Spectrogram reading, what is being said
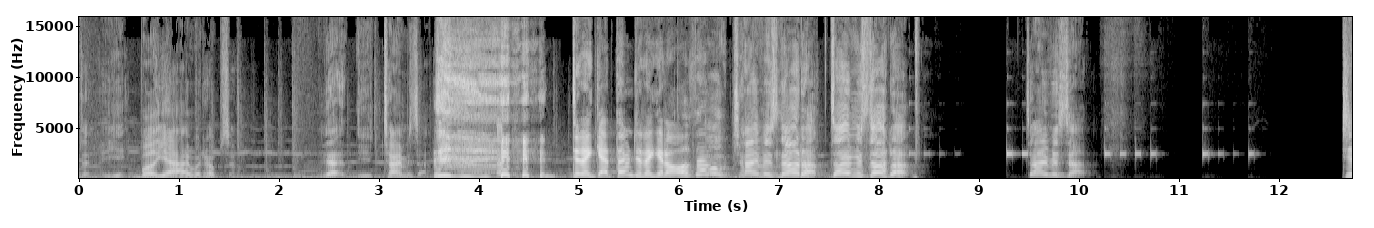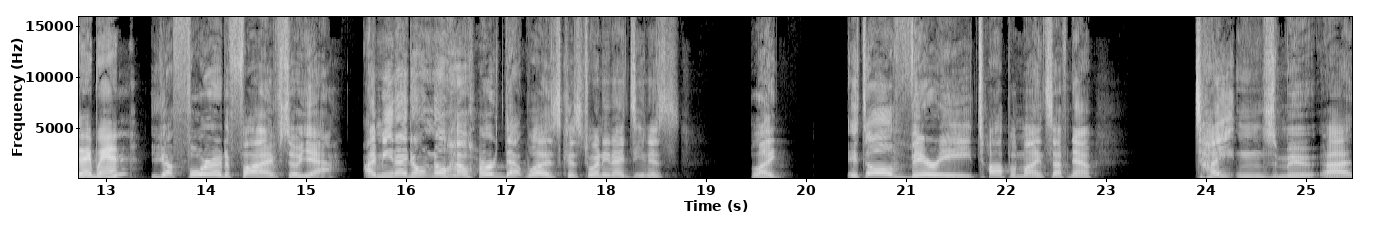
Th- y- well, yeah, I would hope so. That y- time is up. Did I get them? Did I get all of them? oh, time is not up. Time is not up. Time is up. Did I win? You got four out of five, so yeah. I mean, I don't know how hard that was because 2019 is like, it's all very top of mind stuff. Now, Titan's moon, uh,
